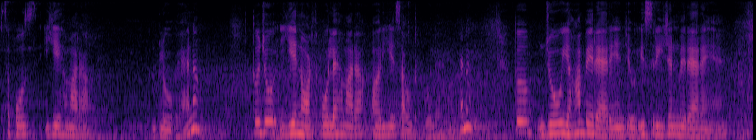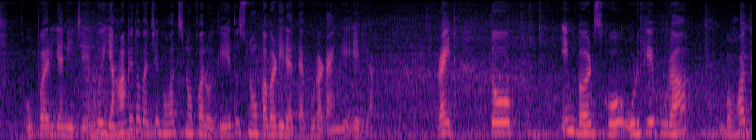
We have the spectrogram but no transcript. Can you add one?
सपोज़ ये हमारा ग्लोब है ना तो जो ये नॉर्थ पोल है हमारा और ये साउथ पोल है है ना? तो जो यहाँ पे रह रहे हैं, जो इस रीजन में रह रहे हैं ऊपर या नीचे तो यहाँ पे तो बच्चे बहुत स्नोफॉल होती है तो स्नो कवर्ड ही रहता है पूरा टाइम ये एरिया राइट तो इन बर्ड्स को उड़ के पूरा बहुत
